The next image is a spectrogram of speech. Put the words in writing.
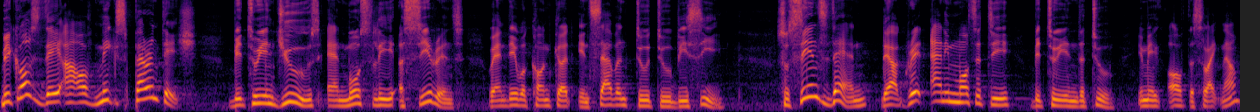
Because they are of mixed parentage between Jews and mostly Assyrians when they were conquered in 722 BC. So since then, there are great animosity between the two. You may off the slide now.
